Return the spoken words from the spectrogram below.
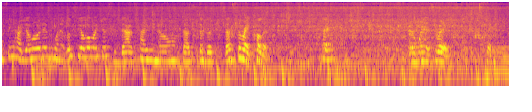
It. See how yellow it is? When it looks yellow like this, that's how you know that's the good, that's the right color. Okay? Or when it's red. Okay.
